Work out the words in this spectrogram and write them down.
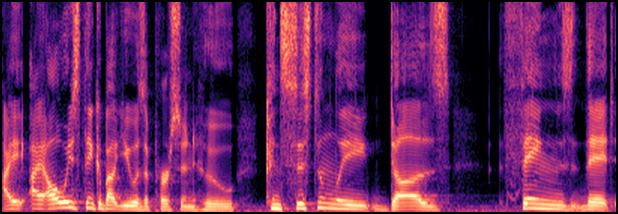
I, I always think about you as a person who consistently does things that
